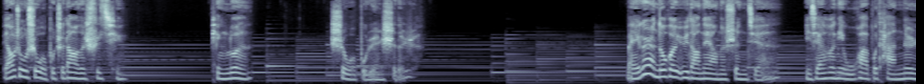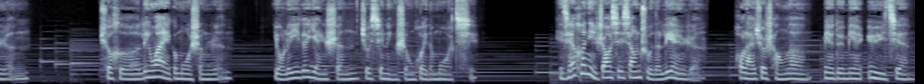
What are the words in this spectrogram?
标注是我不知道的事情。”评论是我不认识的人。每个人都会遇到那样的瞬间，以前和你无话不谈的人，却和另外一个陌生人有了一个眼神就心领神会的默契；以前和你朝夕相处的恋人，后来却成了面对面遇见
